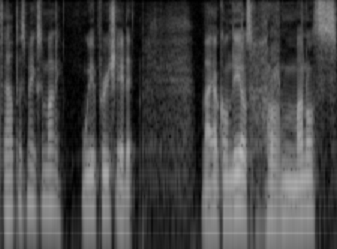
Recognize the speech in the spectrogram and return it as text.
to help us make some money. We appreciate it. Vaya con Dios, hermanos.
